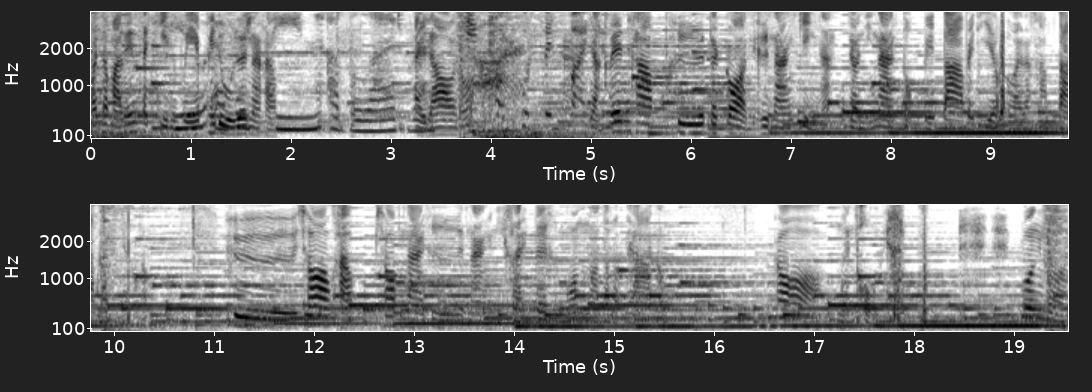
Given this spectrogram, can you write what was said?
ก็จะมาเล่นสกิน Have เว you ฟให้ดูด้วยนะครับ ever seen a blood red Idol เนอะทีมของคุณเป็นฝ่ายอยากเลือกเล่นครับ คือแต่ก่อนคือนางเก่งนะเดี๋ยวนี้นางตกเบต้าไปที่เรียบร้อยแล้วครับ ตามระเบียบเนาะคือชอบครับชอบนางคือนางมีคาแรคเตอร์คือง่วงนอนตลอดเวลาเนาะก็เหมือนผมเลยครับง่วงนอน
